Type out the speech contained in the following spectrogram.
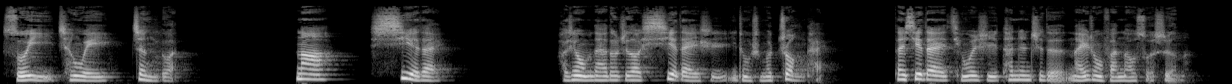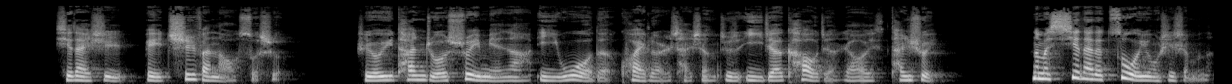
所以称为正断。那懈怠，好像我们大家都知道，懈怠是一种什么状态？但懈怠，请问是贪嗔痴的哪一种烦恼所摄呢？懈怠是被吃烦恼所摄，是由于贪着睡眠啊、倚卧的快乐而产生，就是倚着、靠着，然后贪睡。那么懈怠的作用是什么呢？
